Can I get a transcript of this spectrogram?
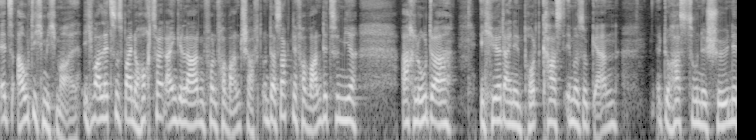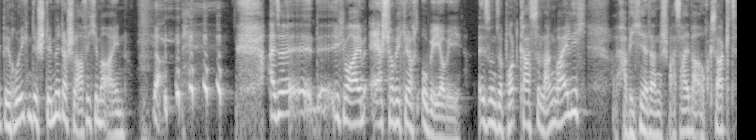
jetzt oute ich mich mal. Ich war letztens bei einer Hochzeit eingeladen von Verwandtschaft und da sagt eine Verwandte zu mir, ach Lothar, ich höre deinen Podcast immer so gern. Du hast so eine schöne, beruhigende Stimme, da schlafe ich immer ein. Ja. also äh, ich war im erst habe ich gedacht, oh weh, oh weh, ist unser Podcast so langweilig? Habe ich ihr dann spaßhalber auch gesagt.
